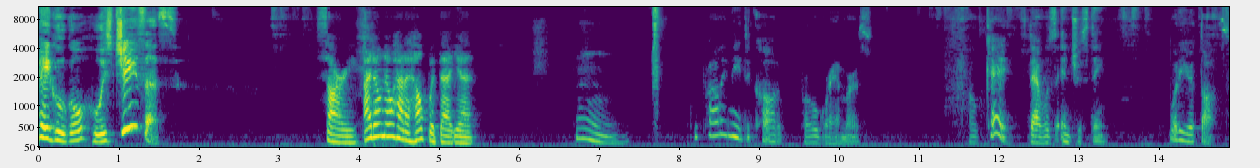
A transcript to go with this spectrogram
Hey Google, who is Jesus? Sorry, I don't know how to help with that yet. Hmm. We probably need to call the programmers. Okay, that was interesting. What are your thoughts?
